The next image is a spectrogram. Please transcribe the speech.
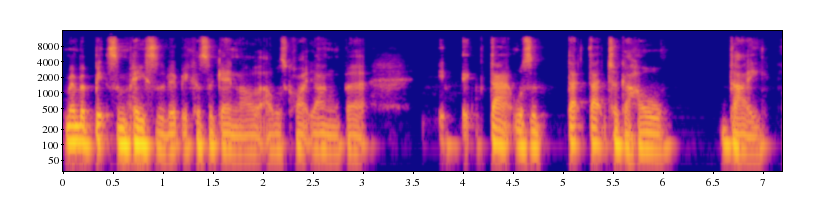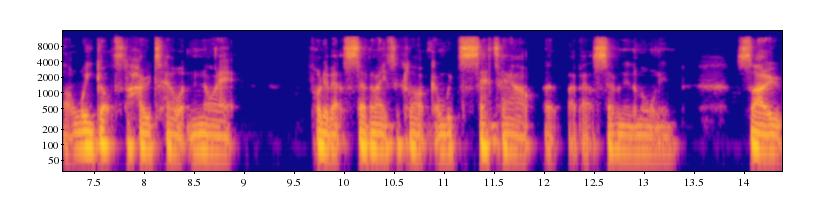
remember bits and pieces of it because again I, I was quite young, but it, it, that was a that that took a whole day. Like we got to the hotel at night, probably about seven eight o'clock, and we'd set out at about seven in the morning. So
